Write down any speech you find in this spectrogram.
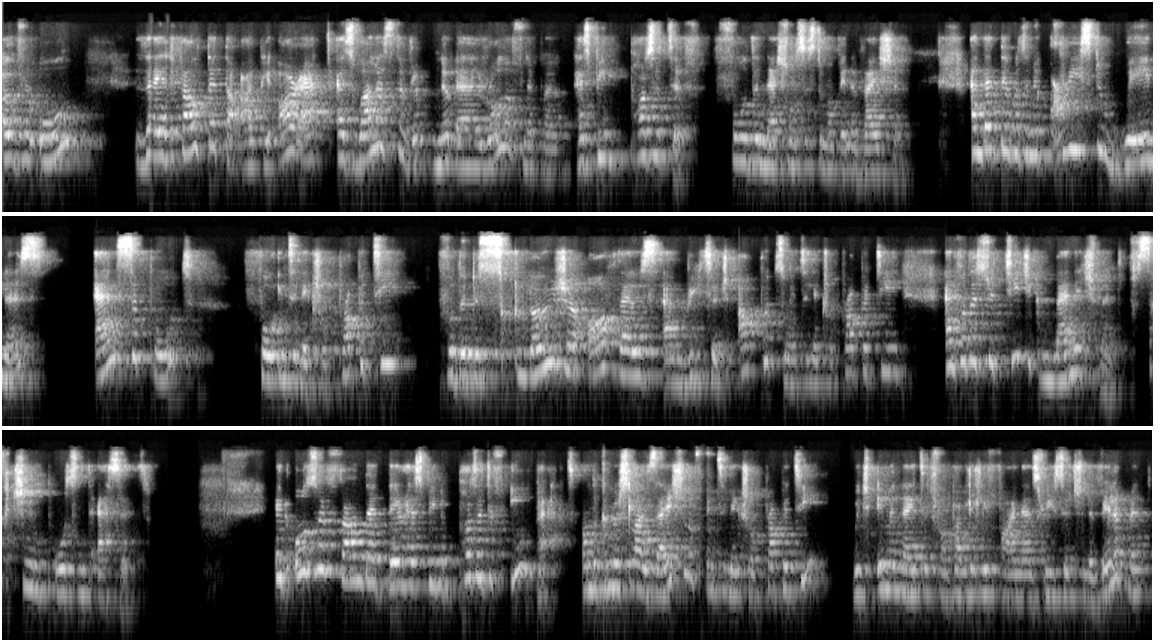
Overall, they felt that the IPR Act, as well as the uh, role of NIPMO, has been positive for the national system of innovation, and that there was an increased awareness and support for intellectual property, for the disclosure of those um, research outputs or intellectual property, and for the strategic management of such an important asset. It also found that there has been a positive impact on the commercialization of intellectual property, which emanated from publicly financed research and development.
